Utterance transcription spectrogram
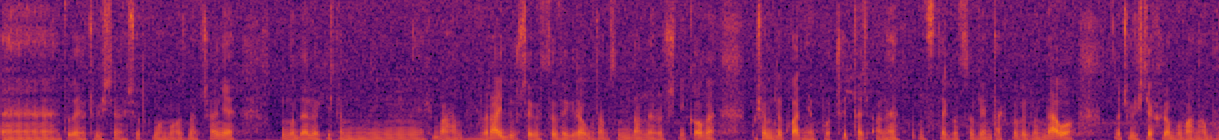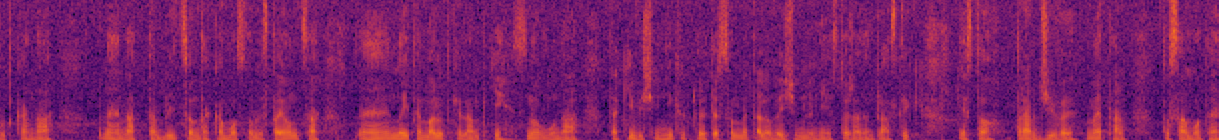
E, tutaj oczywiście na środku mamy oznaczenie modelu jakiś tam mm, chyba w rajdu czegoś co wygrał, bo tam są dane rocznikowe. Musiałem dokładnie poczytać, ale z tego co wiem tak to wyglądało. Oczywiście chromowana obwódka na, nad tablicą, taka mocno wystająca. E, No i te malutkie lampki znowu na takich wysięgnikach, które też są metalowe i zimne, nie jest to żaden plastik, jest to prawdziwy metal. To samo te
